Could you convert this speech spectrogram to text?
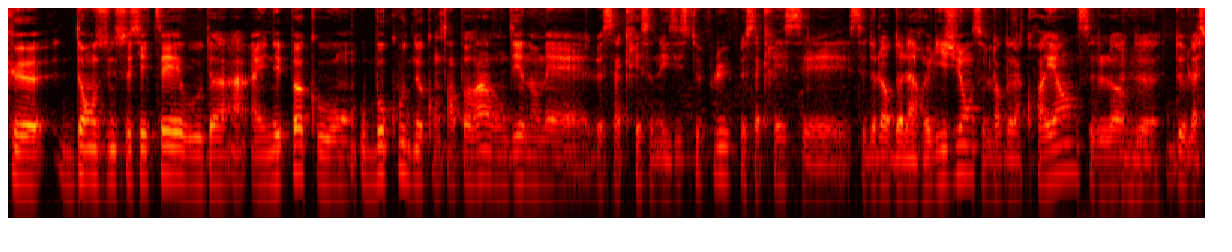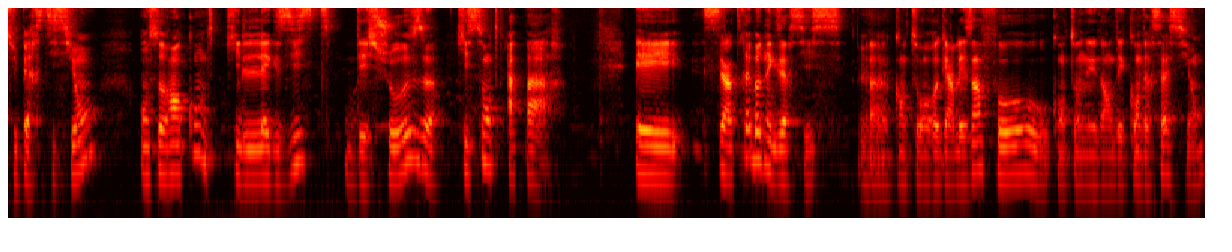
que dans une société ou à une époque où, on- où beaucoup de nos contemporains vont dire non mais le sacré ça n'existe plus, le sacré c'est c'est de l'ordre de la religion, c'est de l'ordre de la croyance, c'est de l'ordre de, de la superstition, on se rend compte qu'il existe des choses qui sont à part. Et c'est un très bon exercice euh, quand on regarde les infos ou quand on est dans des conversations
